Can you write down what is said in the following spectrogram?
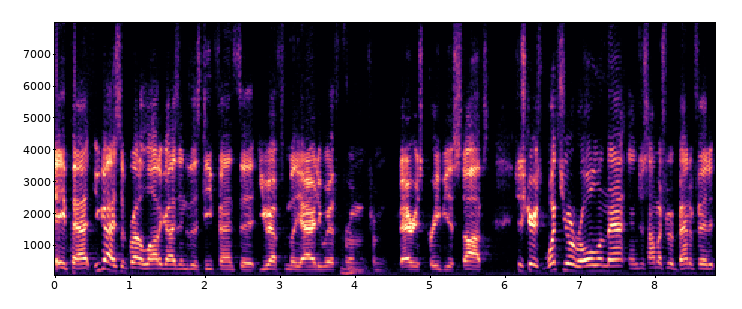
Hey Pat, you guys have brought a lot of guys into this defense that you have familiarity with from mm-hmm. from various previous stops. Just curious, what's your role in that, and just how much of a benefit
